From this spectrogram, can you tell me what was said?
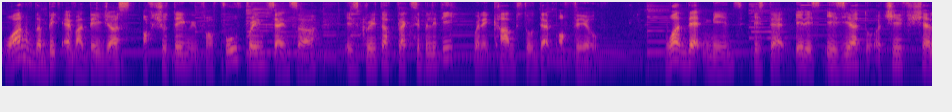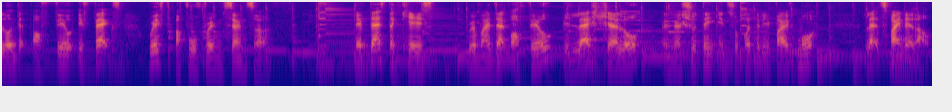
One of the big advantages of shooting with a full frame sensor is greater flexibility when it comes to depth of field. What that means is that it is easier to achieve shallow depth of field effects with a full frame sensor. If that's the case, will my depth of field be less shallow when we're shooting in Super 35 mode? Let's find that out.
